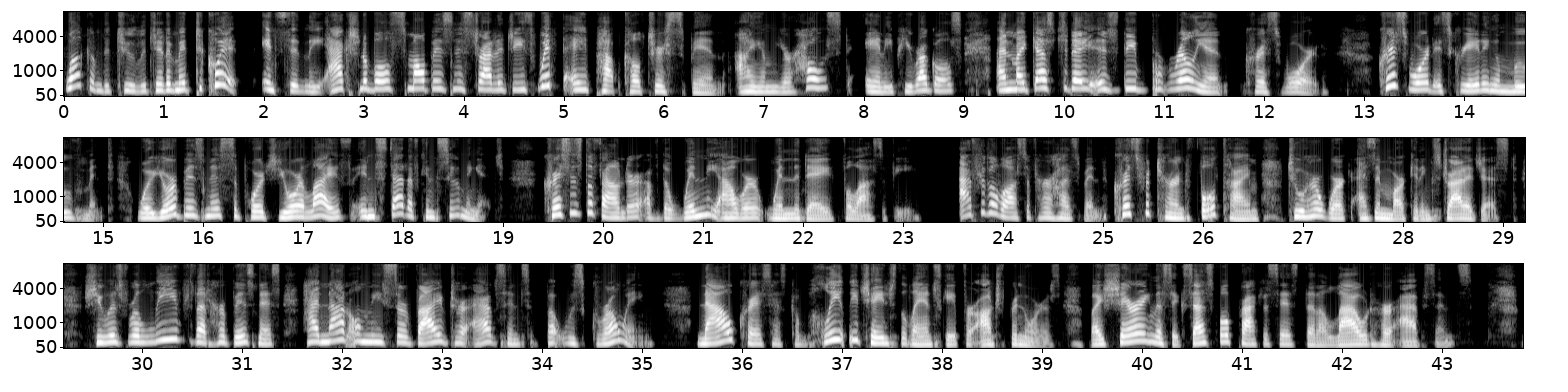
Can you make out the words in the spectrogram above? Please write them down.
Welcome to Too Legitimate to Quit. Instantly actionable small business strategies with a pop culture spin. I am your host, Annie P. Ruggles, and my guest today is the brilliant Kris Ward. Kris Ward is creating a movement where your business supports your life instead of consuming it. Kris is the founder of the Win the Hour, Win the Day philosophy. After the loss of her husband, Kris returned full time to her work as a marketing strategist. She was relieved that her business had not only survived her absence, but was growing. Now, Kris has completely changed the landscape for entrepreneurs by sharing the successful practices that allowed her absence.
